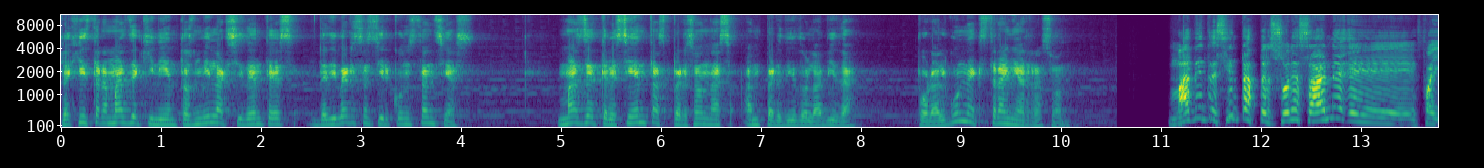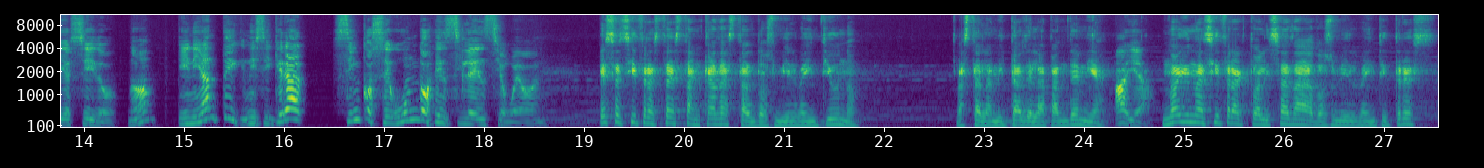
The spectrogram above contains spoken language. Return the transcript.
registra más de 500.000 accidentes de diversas circunstancias. Más de 300 personas han perdido la vida por alguna extraña razón. Más de 300 personas han eh, fallecido, ¿no? Y ni antes, ni siquiera 5 segundos en silencio, weón. Esa cifra está estancada hasta el 2021 hasta la mitad de la pandemia. Ah, ya. No hay una cifra actualizada a 2023.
